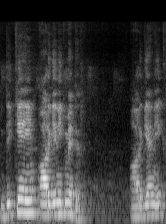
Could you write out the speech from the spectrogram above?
decaying organic matter organic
